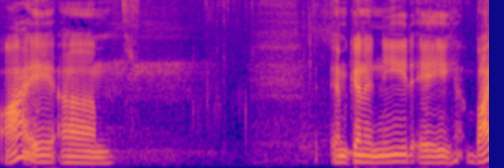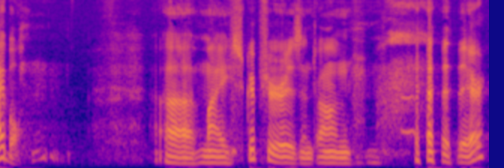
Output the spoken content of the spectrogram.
I um, am going to need a Bible. Uh, my scripture isn't on there.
